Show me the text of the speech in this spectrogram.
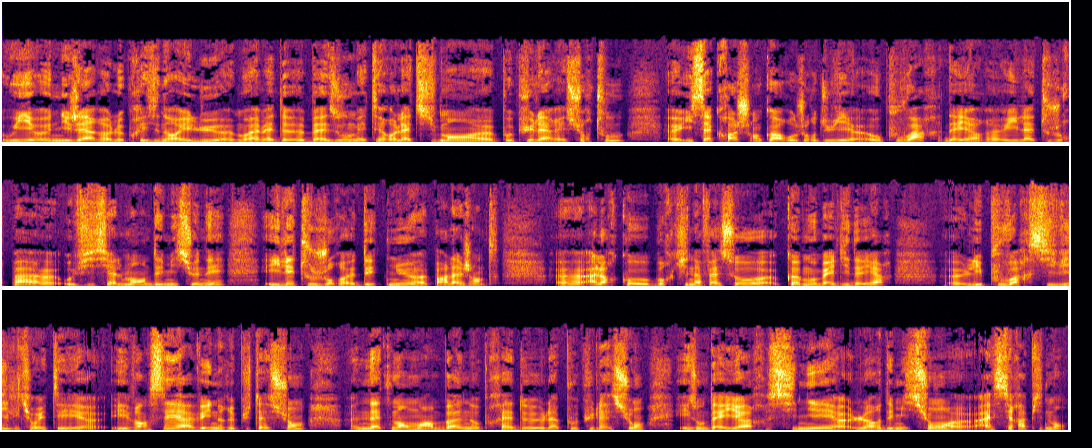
Oui, au Niger, le président élu, euh, Mohamed Bazoum, était relativement euh, populaire et surtout, euh, il s'accroche encore aujourd'hui au pouvoir. D'ailleurs, il a toujours pas officiellement démissionné et il est toujours détenu par la junte. Alors qu'au Burkina Faso, comme au Mali d'ailleurs, les pouvoirs civils qui ont été évincés avaient une réputation nettement moins bonne auprès de la population et ils ont d'ailleurs signé leur démission assez rapidement.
